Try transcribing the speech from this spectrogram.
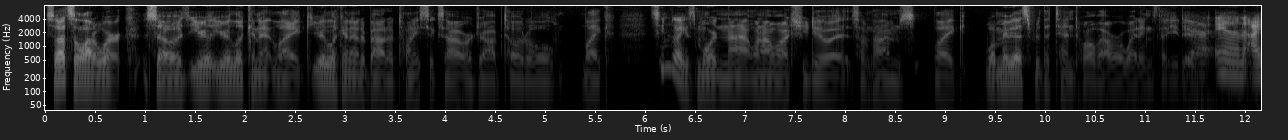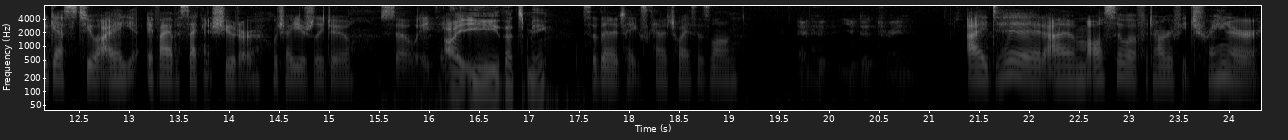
So that's a lot of work. So it's- you're you're looking at like you're looking at about a 26 hour job total. Like seems like it's more than that when I watch you do it. Sometimes like well maybe that's for the 10 12 hour weddings that you do. Yeah, and I guess too, I if I have a second shooter, which I usually do, so it takes, I.e. that's me. so then it takes kind of twice as long. And who, you did train I did. I'm also a photography trainer,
